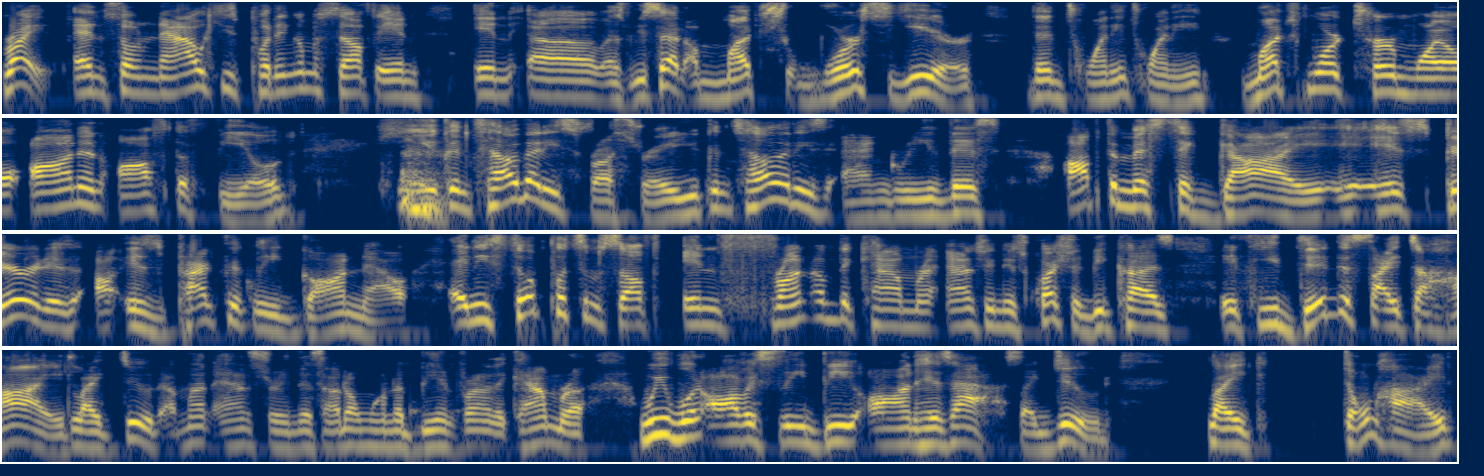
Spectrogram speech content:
Right. And so now he's putting himself in in uh as we said a much worse year than 2020, much more turmoil on and off the field. He, you can tell that he's frustrated. You can tell that he's angry. This optimistic guy, his spirit is uh, is practically gone now, and he still puts himself in front of the camera answering this question because if he did decide to hide, like, dude, I'm not answering this. I don't want to be in front of the camera. We would obviously be on his ass, like, dude, like don't hide.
